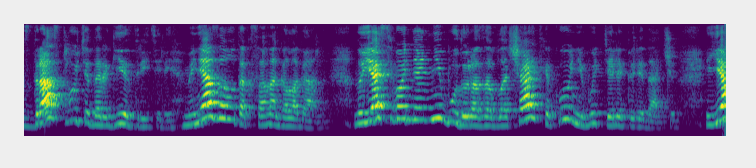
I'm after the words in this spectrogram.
Здравствуйте, дорогие зрители! Меня зовут Оксана Галаган, но я сегодня не буду разоблачать какую-нибудь телепередачу. Я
